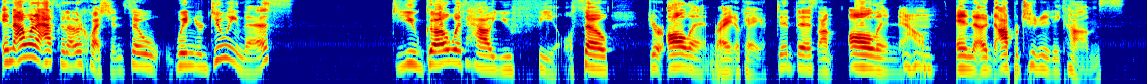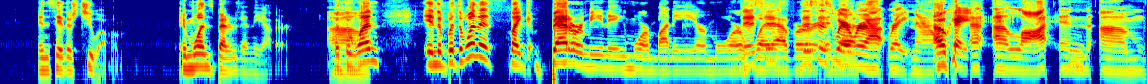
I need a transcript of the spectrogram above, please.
And I want to ask another question. So when you're doing this, do you go with how you feel? So you're all in, right? Okay, did this. I'm all in now. Mm-hmm. And an opportunity comes, and say there's two of them, and one's better than the other. But the Ah. one in the but the one that's like better meaning more money or more This whatever. is this is where the- we're at right now. Okay. a, a lot and um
